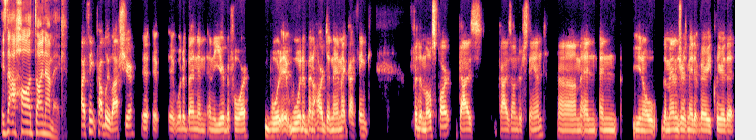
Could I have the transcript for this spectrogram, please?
Is that a hard dynamic? I think probably last year it, it, it would have been and, and the year before would it would have been a hard dynamic. I think for the most part, guys guys understand. Um, and and you know, the manager has made it very clear that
